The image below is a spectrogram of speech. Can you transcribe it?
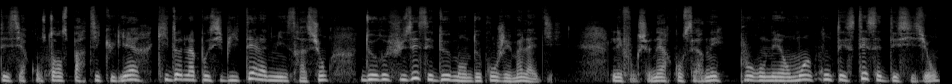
des circonstances particulières qui donnent la possibilité à l'administration de refuser ces demandes de congé maladie. Les fonctionnaires concernés pourront néanmoins contester cette décision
